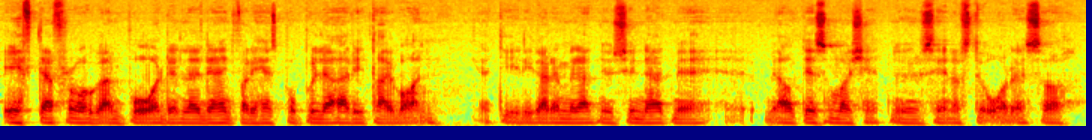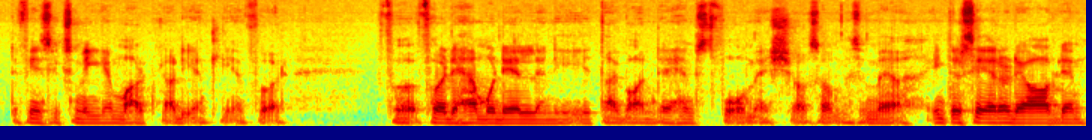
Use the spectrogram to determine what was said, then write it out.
efterfrågan på den, eller det har inte varit hemskt populär i Taiwan tidigare, men att nu synnerhet med, med allt det som har skett nu de senaste åren så det finns liksom ingen marknad egentligen för, för, för den här modellen i, i Taiwan. Det är hemskt få människor som, som är intresserade av den.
